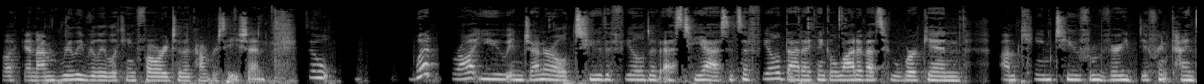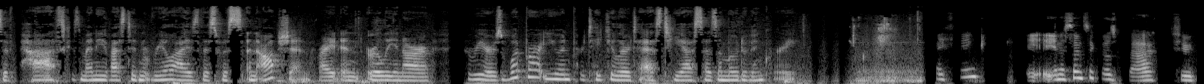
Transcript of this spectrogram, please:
book, and I'm really, really looking forward to the conversation. So, what brought you in general to the field of STS? It's a field that I think a lot of us who work in um, came to from very different kinds of paths because many of us didn't realize this was an option, right? And early in our careers. What brought you in particular to STS as a mode of inquiry? I think, in a sense, it goes back to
